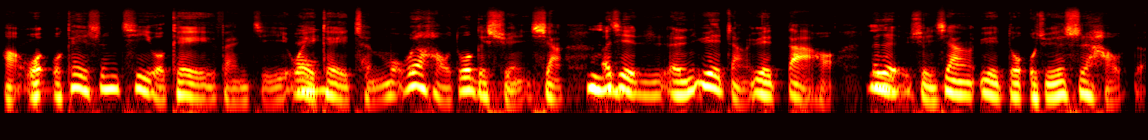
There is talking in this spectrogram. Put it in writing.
好，我我可以生气，我可以反击，我也可以沉默，我有好多个选项。而且人越长越大哈，那个选项越多，我觉得是好的。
